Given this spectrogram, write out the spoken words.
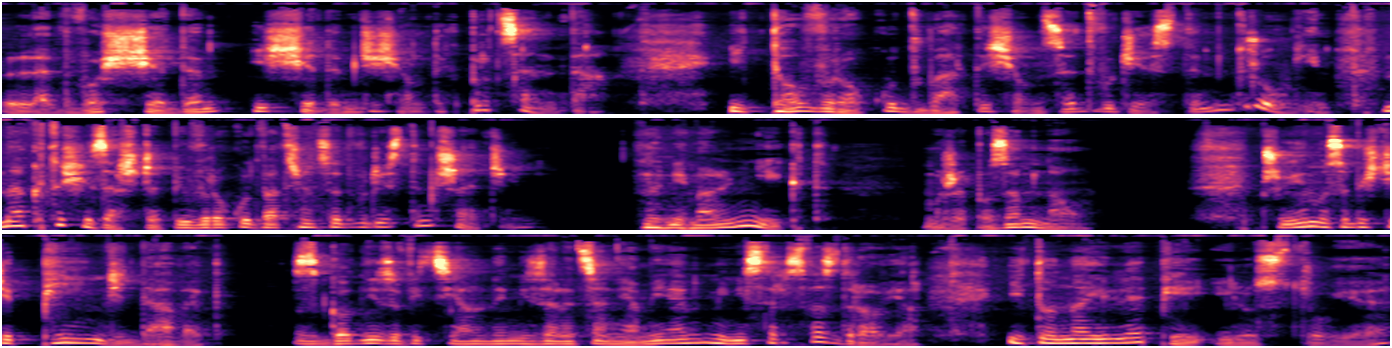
ledwo 7,7%. I to w roku 2022. No a kto się zaszczepił w roku 2023? No niemal nikt, może poza mną. Przyjąłem osobiście pięć dawek zgodnie z oficjalnymi zaleceniami Ministerstwa Zdrowia. I to najlepiej ilustruje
